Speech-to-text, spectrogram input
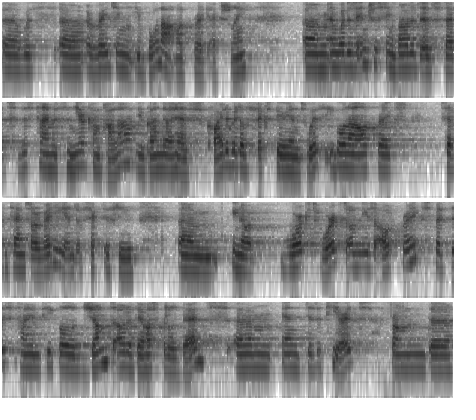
uh, with uh, a raging Ebola outbreak, actually. Um, and what is interesting about it is that this time it's near Kampala. Uganda has quite a bit of experience with Ebola outbreaks, seven times already, and effectively, um, you know, worked worked on these outbreaks, but this time people jumped out of their hospital beds um, and disappeared from the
